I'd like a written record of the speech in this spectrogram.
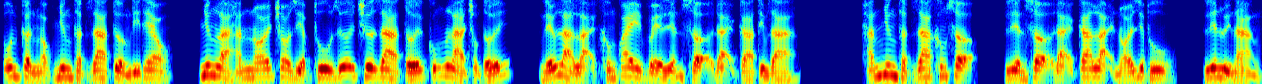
Ôn Cẩn Ngọc nhưng thật ra tưởng đi theo, nhưng là hắn nói cho Diệp Thu giữa chưa ra tới cũng là trộm tới, nếu là lại không quay về liền sợ đại ca tìm ra. Hắn nhưng thật ra không sợ, liền sợ đại ca lại nói Diệp Thu, liên lụy nàng.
